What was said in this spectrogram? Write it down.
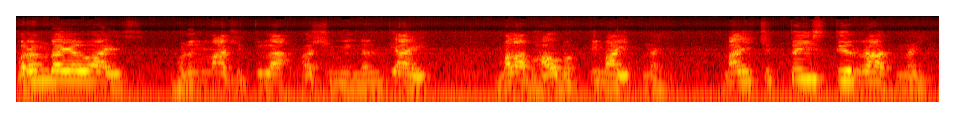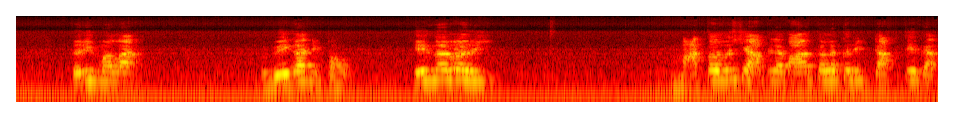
परमदयाळू आहेस म्हणून माझी तुला अशी विनंती आहे. मला भावभक्ती माहीत नाही. माझे चित्तही स्थिर राहत नाही. तरी मला वेगाने पाहू. हे नरहरी माता जशी आपल्या बाळकाला कधी टाकते का?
